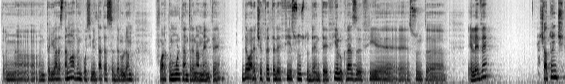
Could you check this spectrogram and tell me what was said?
în, uh, în perioada asta nu avem posibilitatea să derulăm foarte multe antrenamente, deoarece fetele fie sunt studente, fie lucrează, fie sunt uh, eleve și atunci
